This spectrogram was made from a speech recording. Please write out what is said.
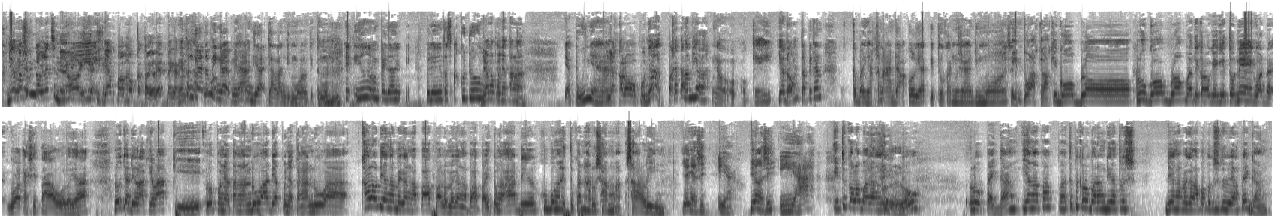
dia masuk toilet sendiri. Oh, iya. dia kalau mau ke toilet pegangin tas enggak aku, tapi enggak. Misalnya dia jalan di mall gitu. Eh, yang pegang pegangin tas aku dong. Dia nggak punya tangan? Ya punya. Ya kalau punya pakai tangan dia lah. Oh oke. Ya dong. Tapi kan kebanyakan ada aku lihat gitu kan misalnya di mall itu laki-laki goblok. Lu goblok berarti kalau kayak gitu. Nih gua gua kasih tahu lo ya. Lu jadi laki-laki lu punya tangan dua dia punya tangan dua. Kalau dia nggak megang apa-apa lu megang apa-apa itu nggak adil. Hubungan itu kan harus sama saling. Ya nggak sih? Iya. Ya nggak sih? Iya. Itu kalau barang lu lu pegang ya nggak apa-apa. Tapi kalau barang dia terus dia nggak pegang apa-apa terus lu yang pegang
